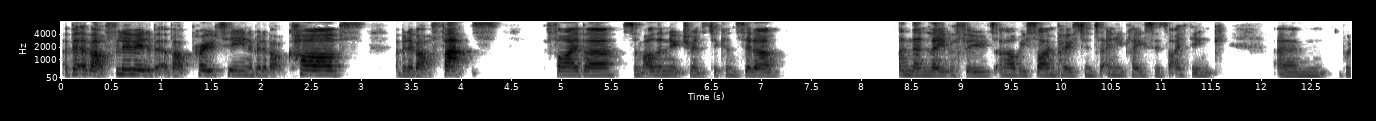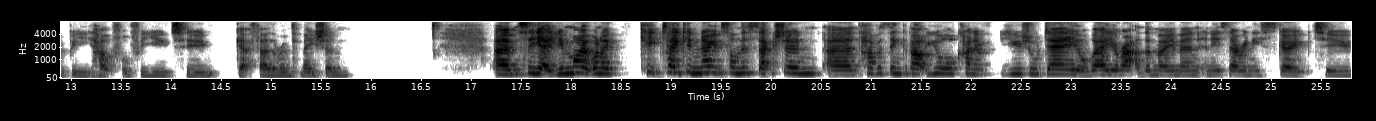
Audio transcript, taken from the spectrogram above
a bit about fluid, a bit about protein, a bit about carbs, a bit about fats, fiber, some other nutrients to consider, and then labour foods. And I'll be signposting to any places that I think um, would be helpful for you to get further information. Um, so yeah, you might want to keep taking notes on this section. Uh, have a think about your kind of usual day or where you're at at the moment, and is there any scope to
